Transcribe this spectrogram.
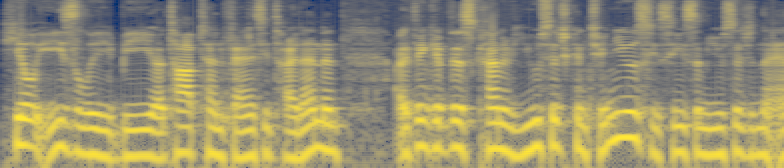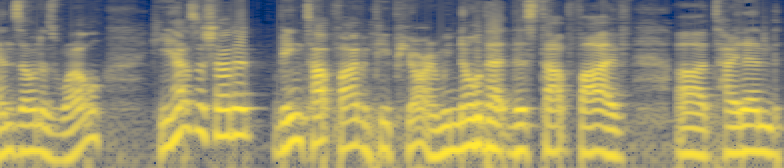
he'll easily be a top 10 fantasy tight end. And I think if this kind of usage continues, he sees some usage in the end zone as well, he has a shot at being top five in PPR. And we know that this top five uh, tight end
